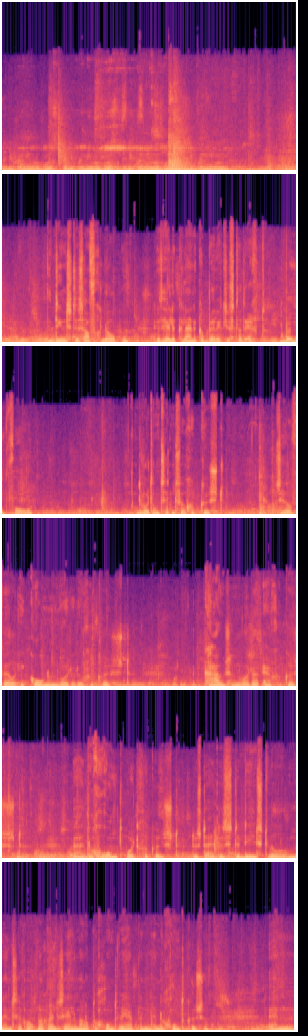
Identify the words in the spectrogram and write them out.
Господи помилуй, Господи помилуй, Господи помилуй, Господи помилуй. De dienst is afgelopen. Dit hele kleine kapelletje staat echt bomvol. Er wordt ontzettend veel gekust. Dus heel veel iconen worden er gekust. Kruisen worden er gekust. Uh, de grond wordt gekust. Dus tijdens de dienst wil men zich ook nog wel eens helemaal op de grond werpen en de grond kussen. En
